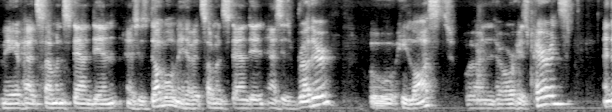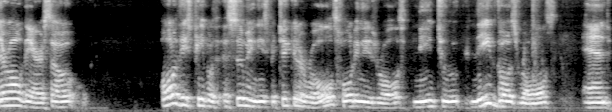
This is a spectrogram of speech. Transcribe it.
may have had someone stand in as his double, may have had someone stand in as his brother who he lost or his parents, and they're all there. So all of these people assuming these particular roles, holding these roles, need to leave those roles and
